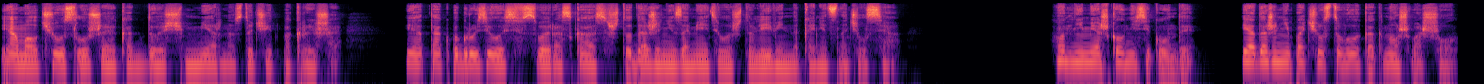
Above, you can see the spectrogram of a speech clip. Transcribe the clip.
Я молчу, слушая, как дождь мерно стучит по крыше. Я так погрузилась в свой рассказ, что даже не заметила, что ливень наконец начался. Он не мешкал ни секунды. Я даже не почувствовала, как нож вошел.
